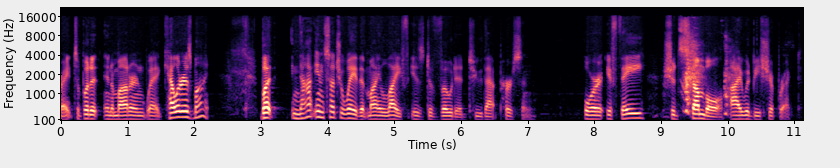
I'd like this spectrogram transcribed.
right? To put it in a modern way, Keller is mine. But not in such a way that my life is devoted to that person. Or if they should stumble, I would be shipwrecked.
